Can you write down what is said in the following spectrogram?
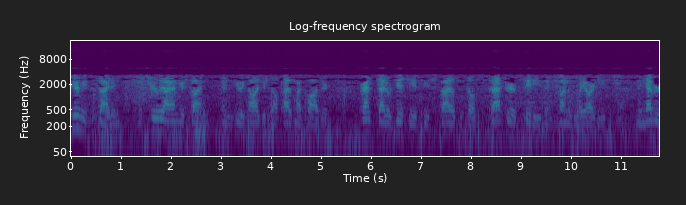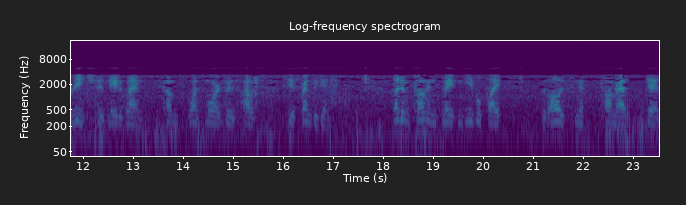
Hear me, Poseidon, if truly I am your son, and you acknowledge yourself as my father. Grant that Odysseus, who styles himself sacker of cities and son of Laertes, may never reach his native land, come once more to his house, see his friends again. Let him come in late an evil plight, with all his com- comrades dead,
